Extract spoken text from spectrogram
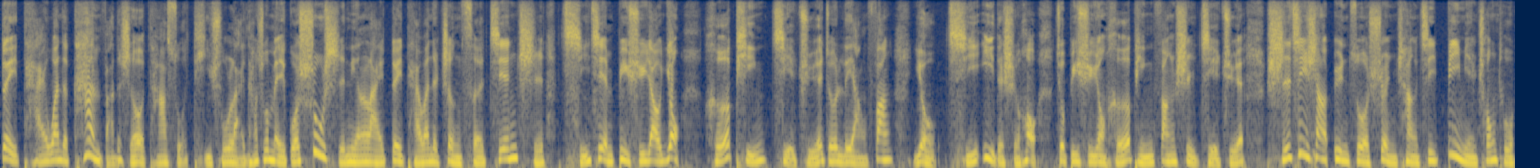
对台湾的看法的时候，他所提出来的，他说：“美国数十年来对台湾的政策坚持旗舰，必须要用和平解决，就两方有歧义的时候，就必须用和平方式解决。实际上运作顺畅，既避免冲突，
